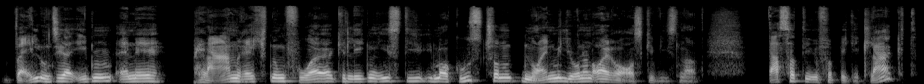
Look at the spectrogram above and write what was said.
weil uns ja eben eine Planrechnung vorgelegen ist, die im August schon neun Millionen Euro ausgewiesen hat. Das hat die ÖVP geklagt.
